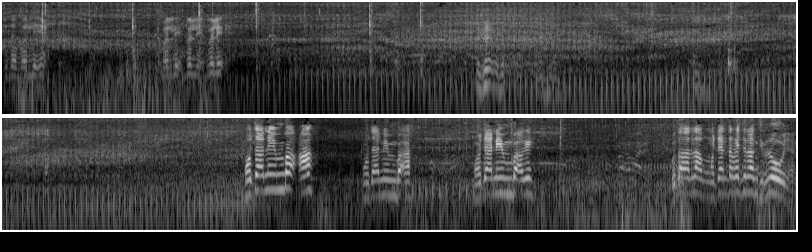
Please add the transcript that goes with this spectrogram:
kita balik ya balik balik balik. Mau cak nembak ah? Mau cak nembak ah? Mau cak nembak ke betul lah mau cak terkejar lang jero nya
